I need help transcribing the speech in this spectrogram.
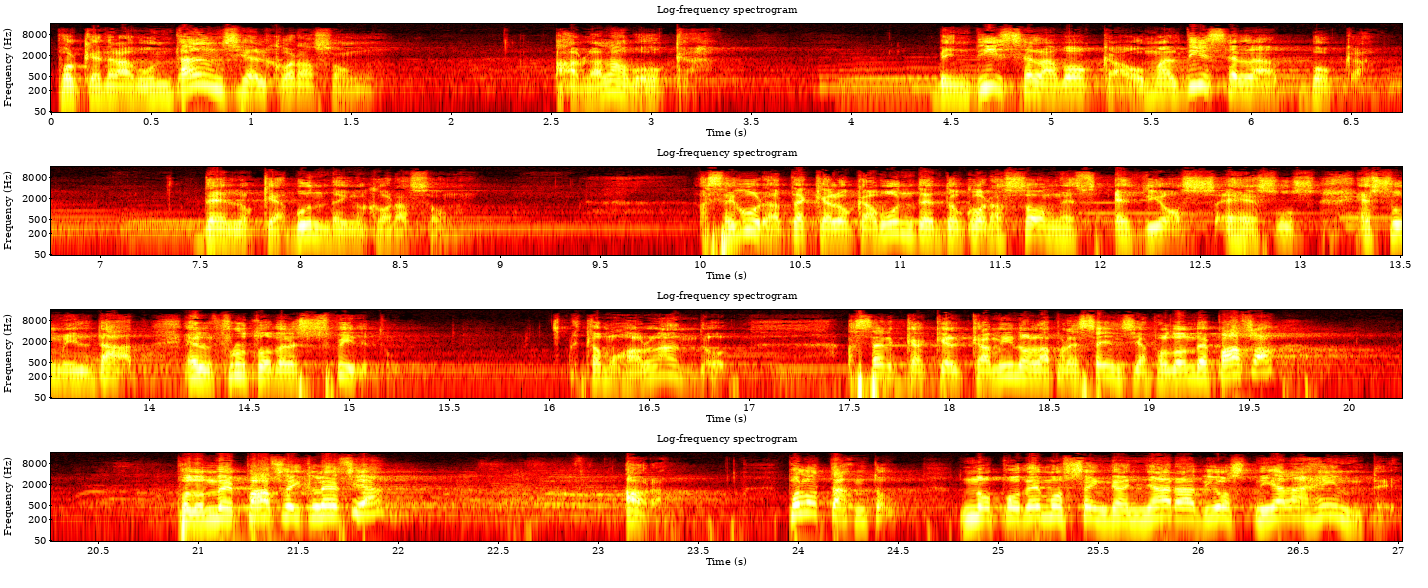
Porque de la abundancia del corazón habla la boca. Bendice la boca o maldice la boca de lo que abunda en el corazón. Asegúrate que lo que abunda en tu corazón es, es Dios, es Jesús, es humildad, el fruto del Espíritu. Estamos hablando acerca que el camino a la presencia, ¿por dónde pasa? ¿Por dónde pasa iglesia? Ahora, por lo tanto, no podemos engañar a Dios ni a la gente.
